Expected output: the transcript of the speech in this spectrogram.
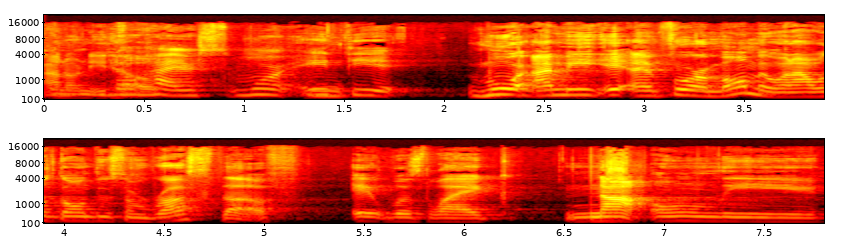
I don't need No help higher, more atheist. More i mean it, and for a moment when i was going through some rough stuff it was like not only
